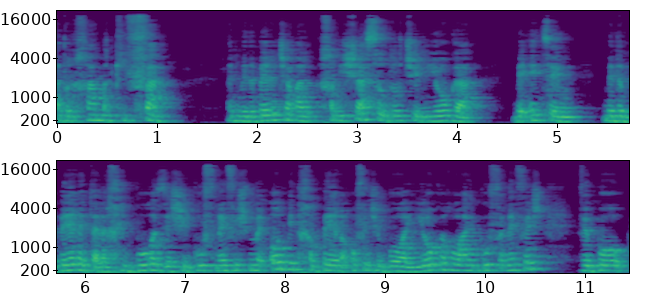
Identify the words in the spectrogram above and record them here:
הדרכה מקיפה. אני מדברת שם על חמישה סודות של יוגה, בעצם מדברת על החיבור הזה שגוף נפש מאוד מתחבר, האופן שבו היוגה רואה את גוף הנפש, ובו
